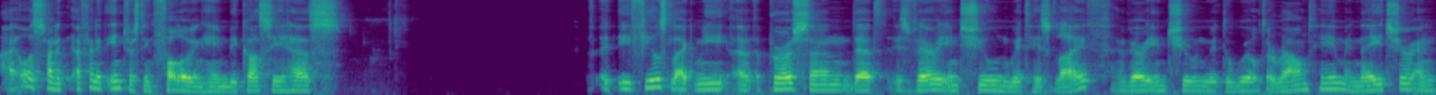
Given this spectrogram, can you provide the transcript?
I always find it I find it interesting following him because he has he feels like me a, a, person that is very in tune with his life and very in tune with the world around him and nature and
